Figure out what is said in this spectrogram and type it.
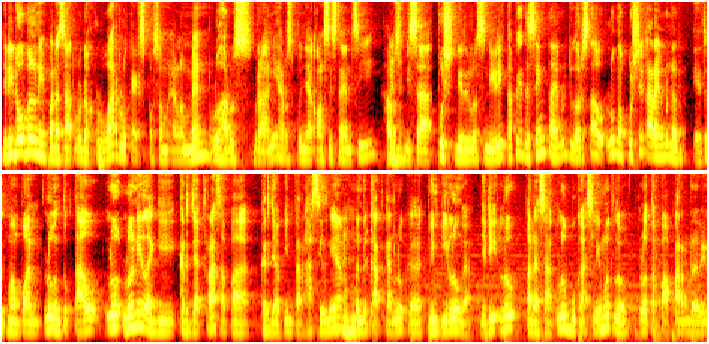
Jadi double nih pada saat lu udah keluar, lu ke expose sama elemen, lu harus berani, harus punya konsistensi, harus Mhm. bisa push diri lu sendiri, tapi at the same time lu juga harus tahu lu nge-pushnya ke arah yang benar. Yaitu kemampuan lu untuk tahu lu lu nih lagi kerja keras apa kerja pintar. Hasilnya Mhm. mendekatkan lu ke mimpi lu nggak. Jadi lu pada saat lu buka selimut lu, lu terpapar dari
